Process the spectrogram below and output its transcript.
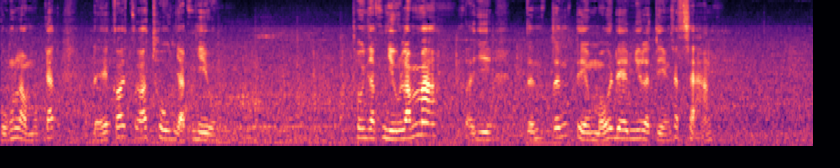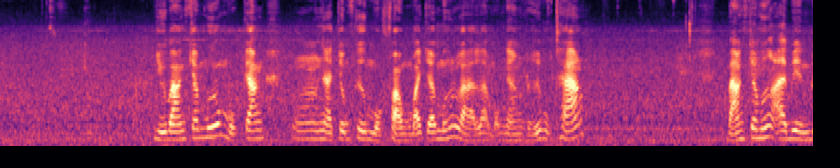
cũng là một cách để có, có thu nhập nhiều. Thu nhập nhiều lắm á tại vì tính, tính tiền mỗi đêm như là tiền khách sạn nhiều bạn cho mướn một căn nhà chung cư một phòng bạn cho mướn là là một ngàn rưỡi một tháng. Bạn cho mướn Airbnb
